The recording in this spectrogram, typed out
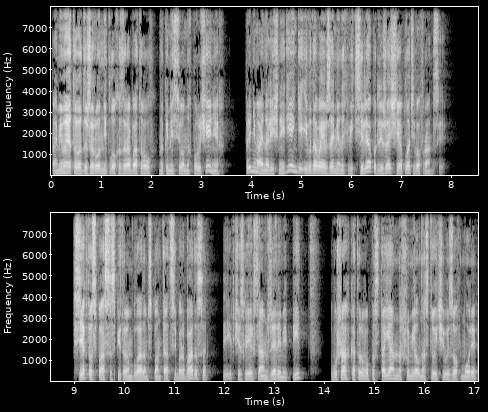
Помимо этого, Дожерон неплохо зарабатывал на комиссионных поручениях, принимая наличные деньги и выдавая взамен их векселя, подлежащие оплате во Франции. Все, кто спасся с Питером Бладом с плантации Барбадоса, и в числе их сам Джереми Питт, в ушах которого постоянно шумел настойчивый зов моря,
